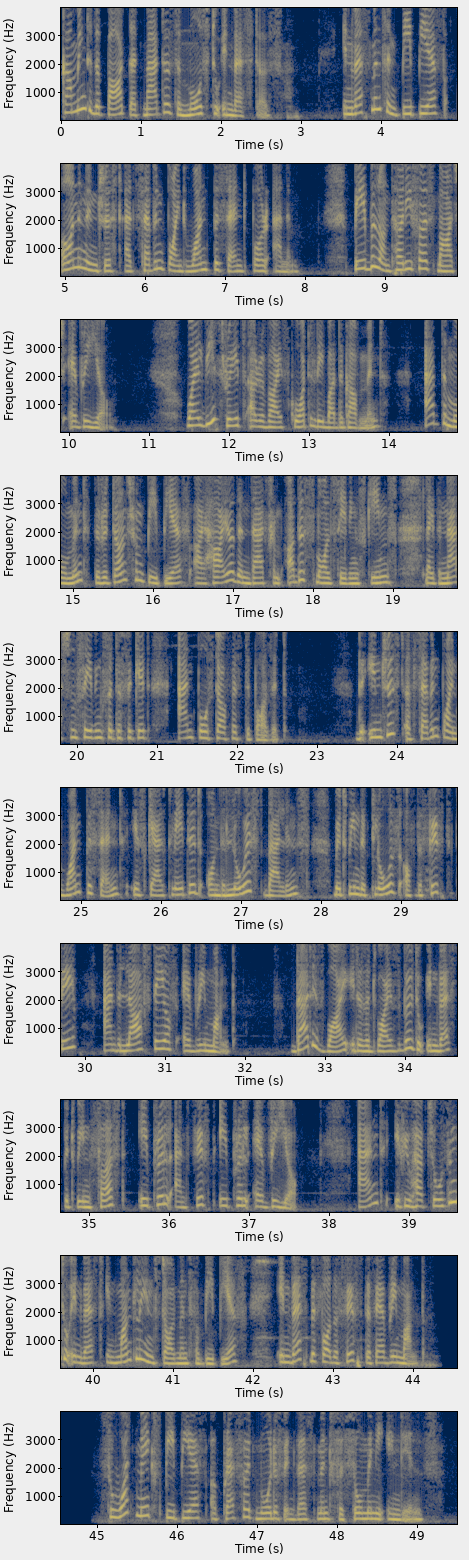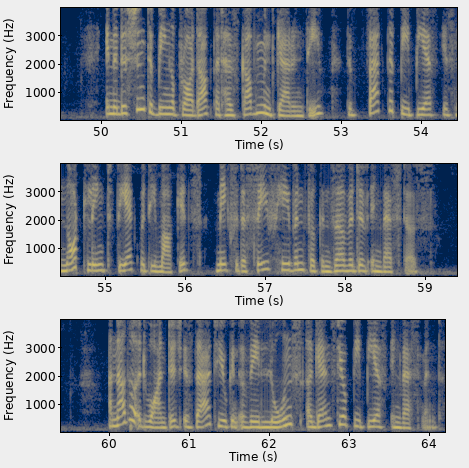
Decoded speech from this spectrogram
Coming to the part that matters the most to investors. Investments in PPF earn an interest at 7.1% per annum, payable on 31st March every year. While these rates are revised quarterly by the government, at the moment, the returns from PPF are higher than that from other small savings schemes like the National Savings Certificate and Post Office Deposit. The interest of 7.1% is calculated on the lowest balance between the close of the fifth day and the last day of every month. That is why it is advisable to invest between 1st April and 5th April every year. And if you have chosen to invest in monthly installments for PPF, invest before the 5th of every month. So, what makes PPF a preferred mode of investment for so many Indians? In addition to being a product that has government guarantee, the fact that PPF is not linked to the equity markets makes it a safe haven for conservative investors. Another advantage is that you can avail loans against your PPF investment.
